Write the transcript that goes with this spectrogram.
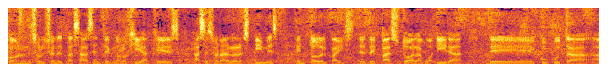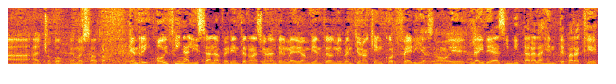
con soluciones basadas en tecnología, que es asesorar a las pymes en todo el país, desde Pasto a La Guajira, de Cúcuta al Chocó, hemos estado trabajando. Henry, hoy finaliza la Feria Internacional del Medio Ambiente 2021 aquí en Corferias, ¿no? Eh, la idea es invitar a la gente para que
